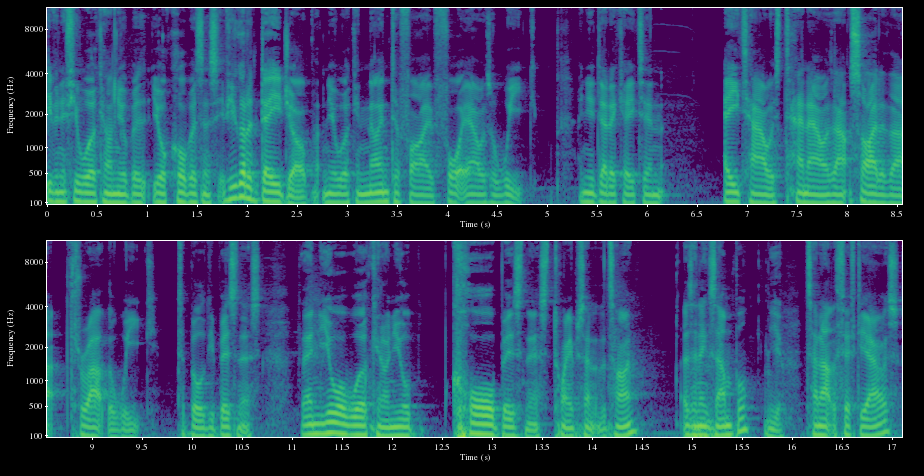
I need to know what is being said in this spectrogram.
even if you're working on your your core business, if you've got a day job and you're working nine to five, 40 hours a week, and you're dedicating eight hours, 10 hours outside of that throughout the week to build your business, then you're working on your core business 20% of the time, as an Mhm. example. Yeah. 10 out of the 50 hours.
